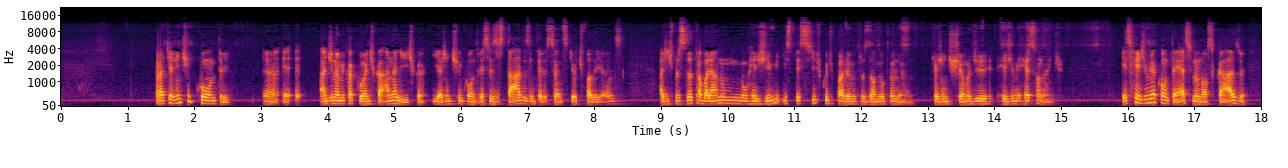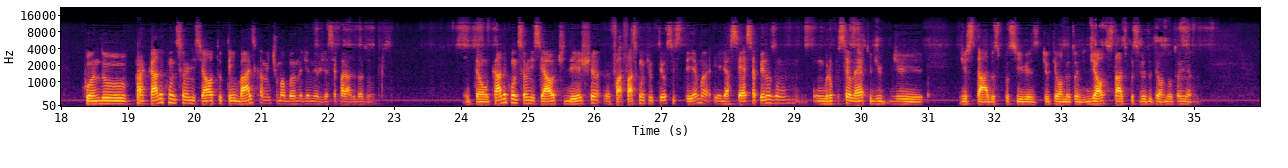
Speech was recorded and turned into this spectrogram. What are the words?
Para que a gente encontre uh, a dinâmica quântica analítica e a gente encontra esses estados interessantes que eu te falei antes, a gente precisa trabalhar num, num regime específico de parâmetros do Hamiltoniano, que a gente chama de regime ressonante. Esse regime acontece, no nosso caso, quando para cada condição inicial tu tem basicamente uma banda de energia separada das outras. Então, cada condição inicial te deixa, faz com que o teu sistema ele acesse apenas um, um grupo seleto de, de de estados possíveis do teu Hamiltoniano, de altos estados possíveis do teu Hamiltoniano.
